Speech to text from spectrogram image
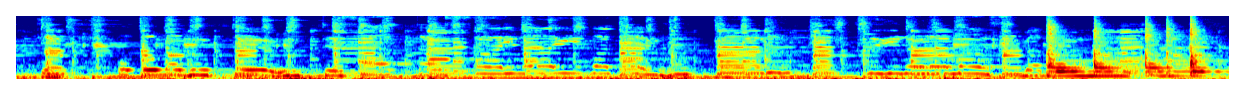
って大人ぶって言って去った幸いばかり二人次のロマンスが手を招くアー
